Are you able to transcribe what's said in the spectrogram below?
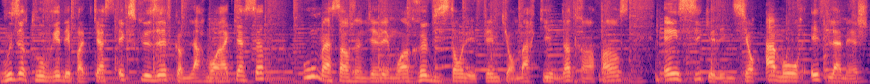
Vous y retrouverez des podcasts exclusifs comme l'armoire à cassette où ma sœur Geneviève et moi revisitons les films qui ont marqué notre enfance, ainsi que l'émission Amour et Flamèche,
